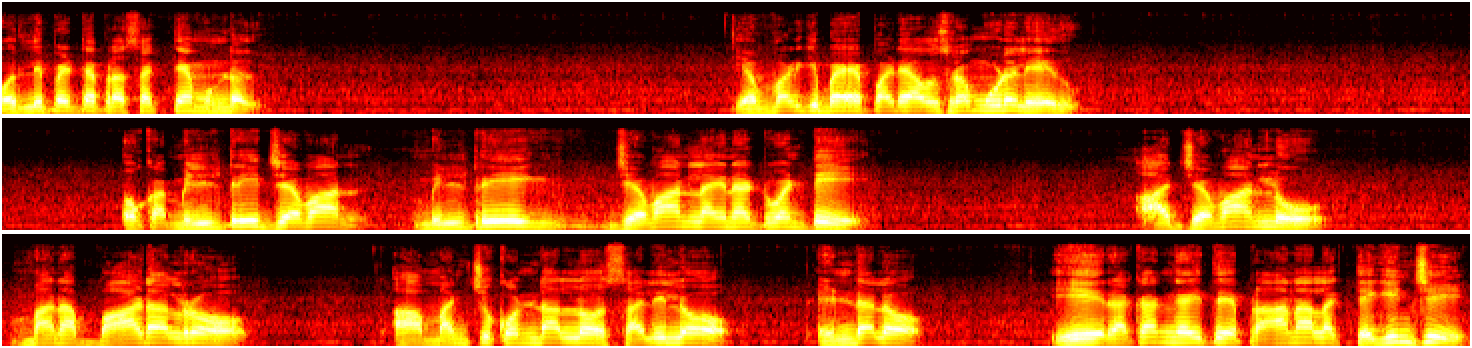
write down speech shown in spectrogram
వదిలిపెట్టే ప్రసక్తి ఏం ఉండదు. ఎవ్వరికి భయపడే అవసరం కూడా లేదు. ఒక మిలిటరీ జవాన్ మిలిటరీ జవాన్లు అయినటువంటి ఆ జవాన్లు మన బాడల్లో ఆ మంచు కొండల్లో చలిలో ఎండలో ఏ రకంగా అయితే ప్రాణాలకు తెగించి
